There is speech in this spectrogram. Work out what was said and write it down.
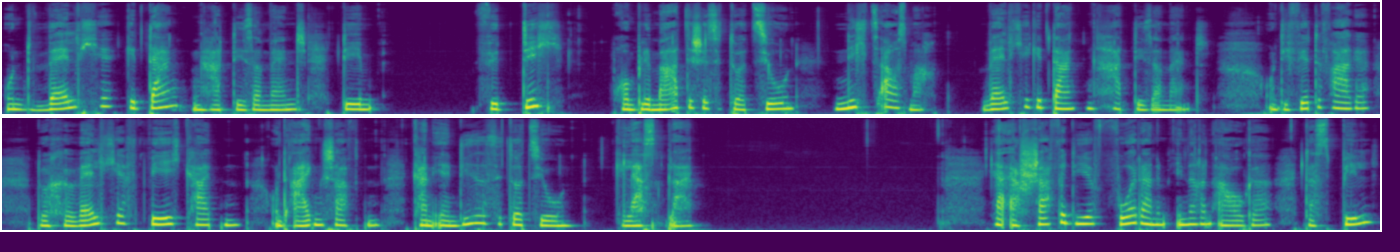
Und welche Gedanken hat dieser Mensch, dem für dich problematische Situation nichts ausmacht. Welche Gedanken hat dieser Mensch? Und die vierte Frage, durch welche Fähigkeiten und Eigenschaften kann er in dieser Situation gelassen bleiben? Ja, erschaffe dir vor deinem inneren Auge das Bild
